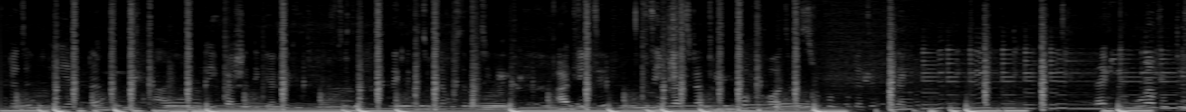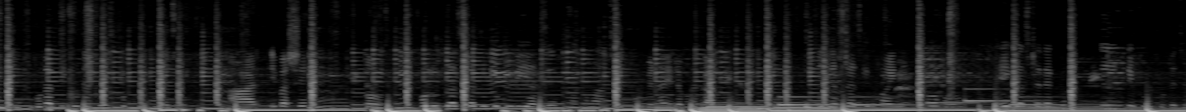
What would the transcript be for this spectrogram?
ফুটেছে, এই একটা আর এই পাশের দিকে একটা দেখতে পাচ্ছি কিনা, বুঝতে পারছি। আর এই যে সিম গাছটা অজস্র ফুল ফুটেছে গোড়ার ফুটেছে। আর এপাশে হলুদ গাছটা দুটো কুড়ি আছে ফুটবে না, এটা মনে এই গাছটা আজকে হয়নি। এই গাছটা দেখো, তিনটে ফুল ফুটেছে।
